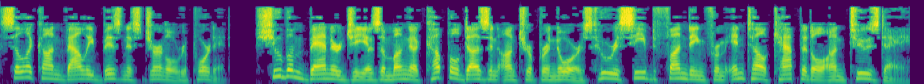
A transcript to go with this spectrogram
Silicon Valley Business Journal reported, Shubham Banerjee is among a couple dozen entrepreneurs who received funding from Intel Capital on Tuesday,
